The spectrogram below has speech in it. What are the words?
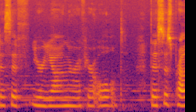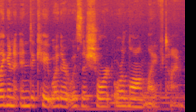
Notice if you're young or if you're old. This is probably going to indicate whether it was a short or long lifetime.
